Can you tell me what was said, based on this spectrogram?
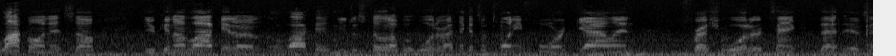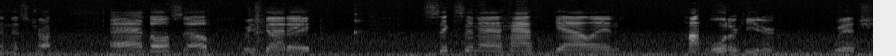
lock on it so you can unlock it or lock it and you just fill it up with water. I think it's a 24 gallon fresh water tank that is in this truck. And also we've got a six and a half gallon hot water heater, which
